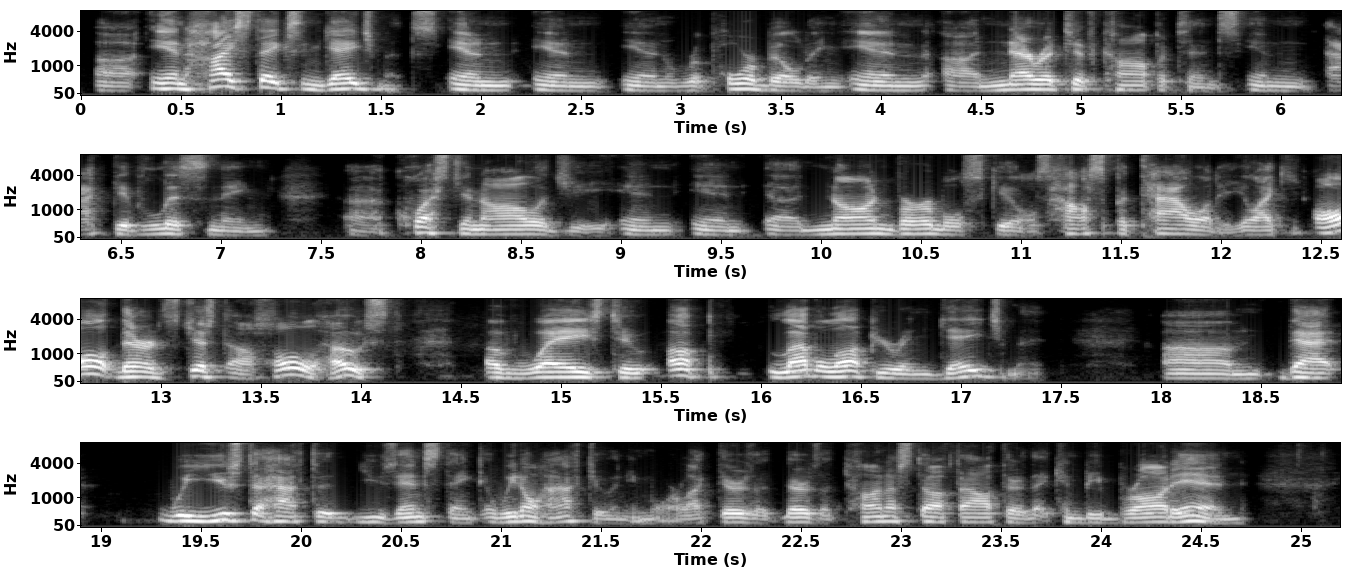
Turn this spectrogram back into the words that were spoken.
uh, in high stakes engagements, in in in rapport building, in uh, narrative competence, in active listening, uh, questionology, in in uh, nonverbal skills, hospitality, like all there's just a whole host of ways to up level up your engagement um, that we used to have to use instinct and we don't have to anymore. Like there's a there's a ton of stuff out there that can be brought in.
